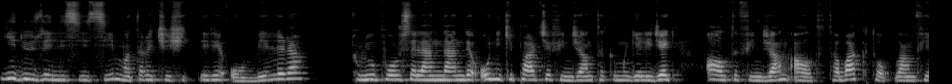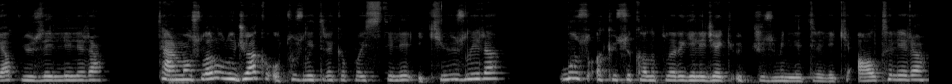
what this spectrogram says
750 cc matara çeşitleri 11 lira. Tulu porselenden de 12 parça fincan takımı gelecek. 6 fincan 6 tabak toplam fiyat 150 lira. Termoslar olacak 30 litre kapasiteli 200 lira. Buz aküsü kalıpları gelecek 300 mililitrelik 6 lira.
